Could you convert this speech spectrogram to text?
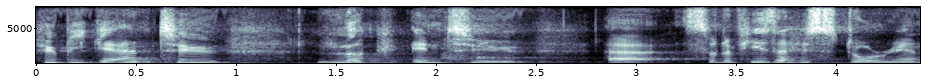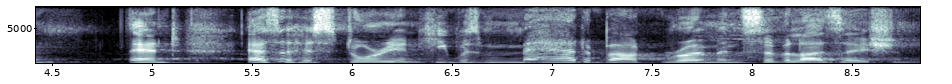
who began to look into uh, sort of, he's a historian, and as a historian, he was mad about Roman civilization.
